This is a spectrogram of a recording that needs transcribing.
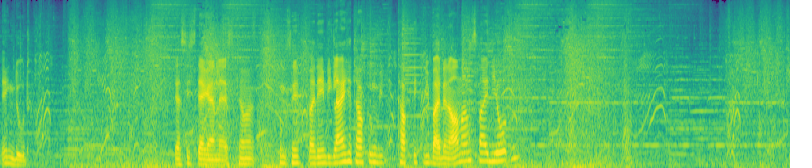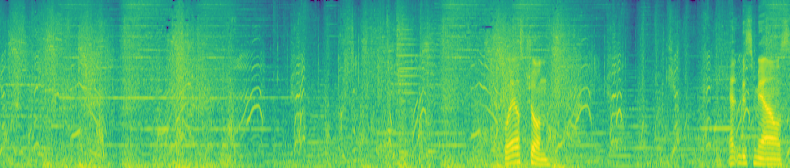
Irgendein Dude. Der sich sehr gern lässt. Funktioniert bei dem die gleiche Taktik wie bei den anderen zwei Idioten? Vorerst schon. Hält ein bisschen mehr aus.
